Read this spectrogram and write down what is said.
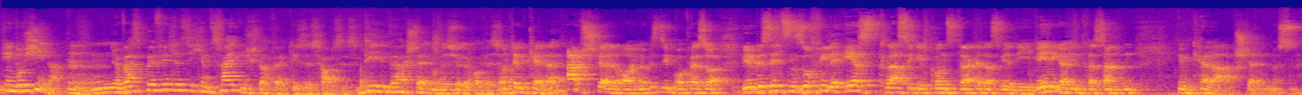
Indochina. Mhm. Was befindet sich im zweiten Stockwerk dieses Hauses? Die Werkstätten, Monsieur le Professeur. Und im Keller? Abstellräume, wissen Sie, Professor. Wir besitzen so viele erstklassige Kunstwerke, dass wir die weniger interessanten im Keller abstellen müssen.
